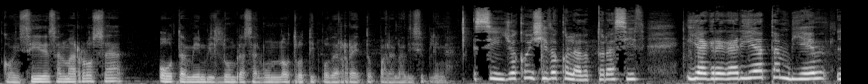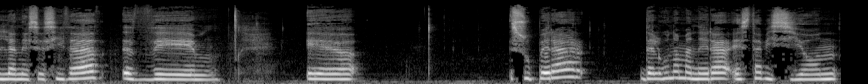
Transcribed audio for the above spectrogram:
¿coincides, Alma Rosa, o también vislumbras algún otro tipo de reto para la disciplina? Sí, yo coincido con la doctora Cid y agregaría también la necesidad de eh, superar de alguna manera esta visión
